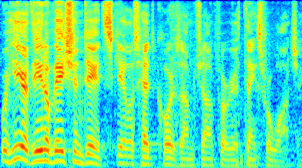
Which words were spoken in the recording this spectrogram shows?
We're here at the Innovation Day at Scalyr's headquarters. I'm John Furrier. Thanks for watching.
